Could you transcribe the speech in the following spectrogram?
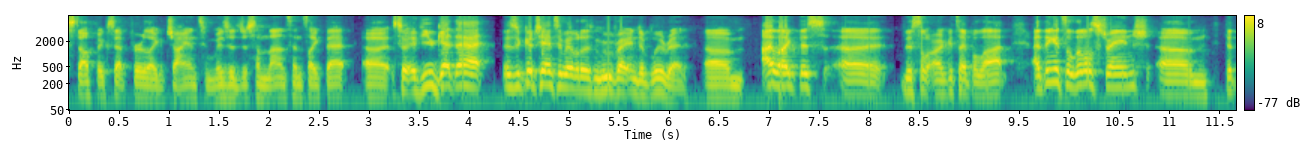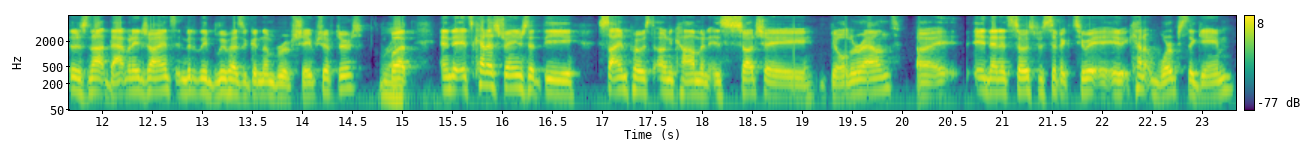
stuff except for like giants and wizards or some nonsense like that. Uh, so if you get that, there's a good chance to be able to move right into blue red. Um, I like this uh, this little archetype a lot. I think it's a little strange um, that there's not that many giants. Admittedly, blue has a good number of shapeshifters, right. but and it's kind of strange that the signpost uncommon is such a build around, uh, and then it's so specific to it. It, it kind of warps the game.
